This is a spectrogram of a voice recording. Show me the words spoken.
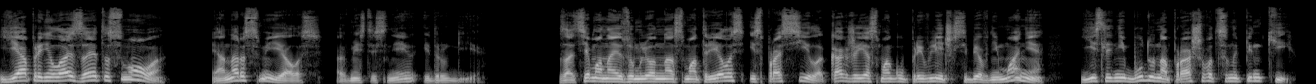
«Я принялась за это снова!» И она рассмеялась, а вместе с нею и другие. Затем она изумленно осмотрелась и спросила, как же я смогу привлечь к себе внимание, если не буду напрашиваться на пинки.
